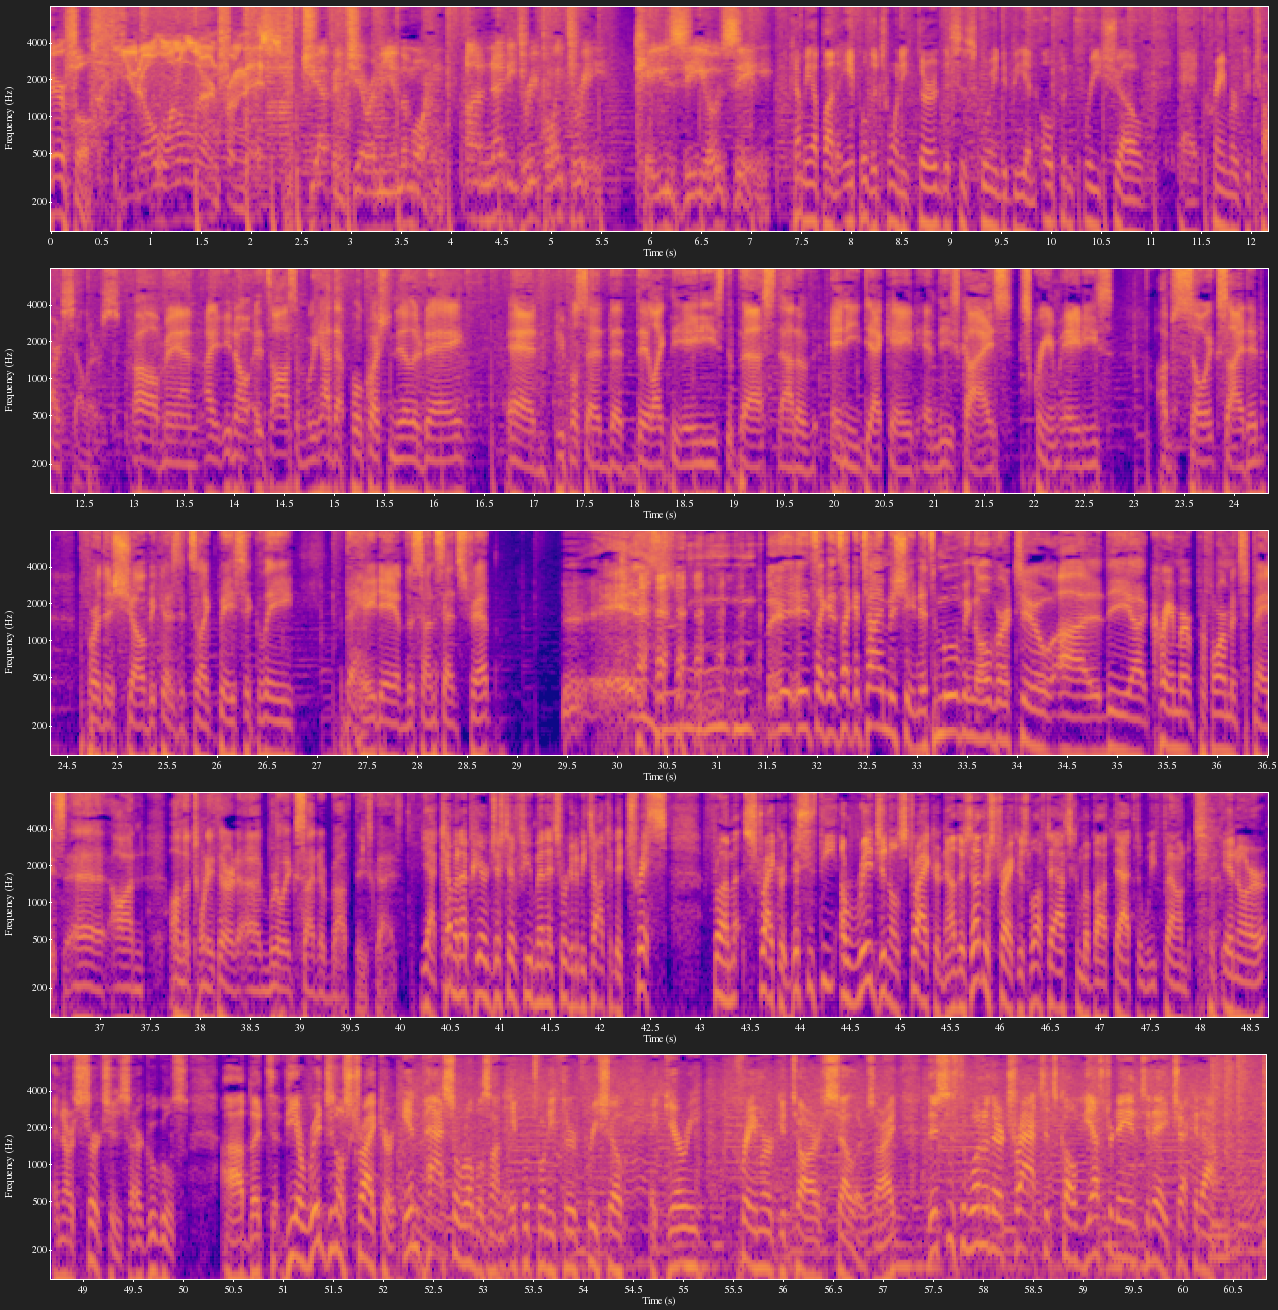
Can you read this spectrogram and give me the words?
careful. You don't want to learn from this. Jeff and Jeremy in the morning on 93.3 KZOZ. Coming up on April the 23rd, this is going to be an open free show at Kramer Guitar Cellars. Oh man, I you know it's awesome. We had that poll question the other day, and people said that they like the '80s the best out of any decade, and these guys scream '80s. I'm so excited for this show because it's like basically the heyday of the Sunset Strip it's like it's like a time machine. It's moving over to uh, the uh, Kramer Performance Space uh, on on the 23rd. I'm really excited about these guys. Yeah, coming up here in just a few minutes, we're going to be talking to Tris from Striker. This is the original Striker. Now, there's other Strikers. We'll have to ask him about that that we found in our in our searches, our Googles. Uh, but the original Striker in Paso Robles on April 23rd, free show at Gary Kramer Guitar Cellars. All right, this is the one of their tracks. It's called Yesterday yesterday and today. Check it out.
